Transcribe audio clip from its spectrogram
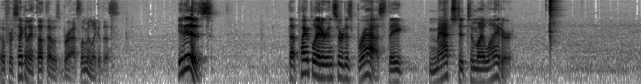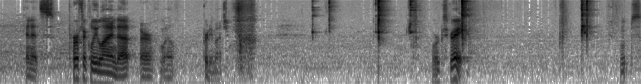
Oh, for a second I thought that was brass. Let me look at this. It is. That pipe lighter insert is brass. They matched it to my lighter. And it's perfectly lined up, or, well, pretty much. Works great. Oops.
